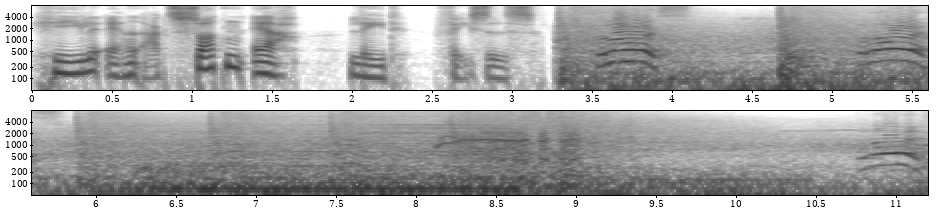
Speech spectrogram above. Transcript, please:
hele andet akt. Sådan er Late Faces. Dolores! Dolores! Dolores!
